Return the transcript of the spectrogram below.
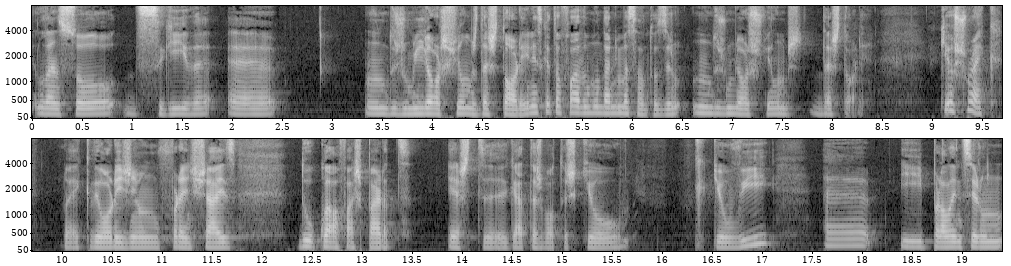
lançou de seguida uh, um dos melhores filmes da história. E nem sequer estou a falar do mundo da animação, estou a dizer um dos melhores filmes da história. Que é o Shrek, não é? Que deu origem a um franchise do qual faz parte este Gato das Botas que eu, que eu vi. Uh, e para além de ser um,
